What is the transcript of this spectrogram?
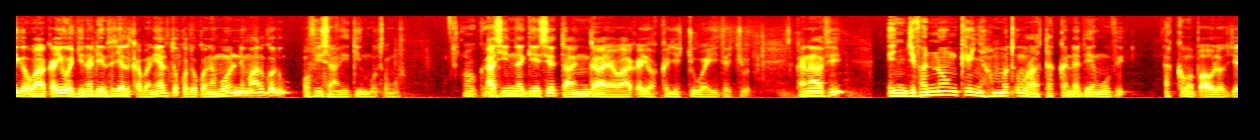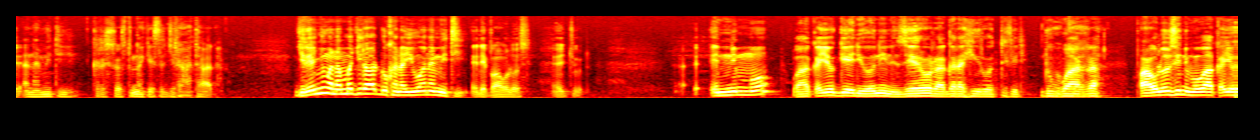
eega waaqayyo wajjin adeemsa jalqabanii al tokko tokko namoonni maal godhu ofii isaaniitiin immoo xumuru. Asiin nageessee taangaaya waaqayyo akka jechuu wayii jechuudha. Kanaaf injifannoon keenya hamma xumuraatti akka inni adeemuuf akkuma Paawulos jedhe ana miti kiristoos na keessa jiraataadha. Jireenyuma nama jiraadhu kanayyuu ana miti jedhe Paawulos jechuudha. Inni immoo waaqayyo geediyooniin zeeroorraa gara hiirootti fide duwwaarraa. Paawulosiin immoo waaqayyo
